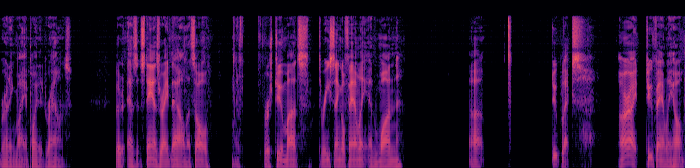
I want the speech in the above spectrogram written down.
running my appointed rounds. But as it stands right now, that's all. First two months, three single family and one uh, duplex. All right, two family home.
